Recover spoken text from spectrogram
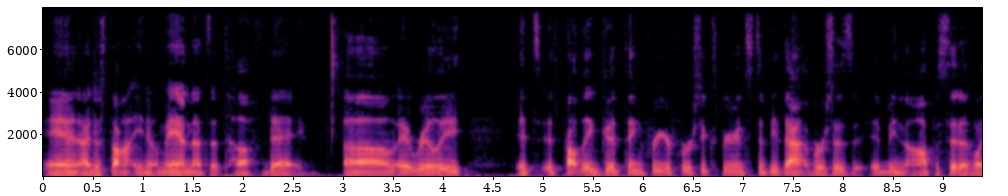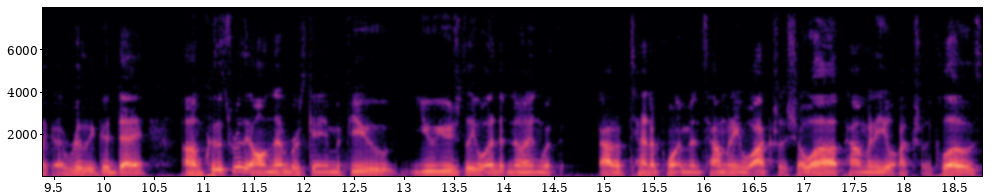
and I just thought, you know, man, that's a tough day. Um, it really it's it's probably a good thing for your first experience to be that versus it being the opposite of like a really good day because um, it's really all numbers game if you you usually will end up knowing with out of 10 appointments how many will actually show up how many you'll actually close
